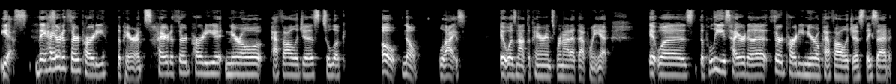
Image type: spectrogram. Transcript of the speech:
Yes. They hired a third party, the parents hired a third party neuropathologist to look. Oh, no, lies. It was not the parents. We're not at that point yet. It was the police hired a third party neuropathologist, they said,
